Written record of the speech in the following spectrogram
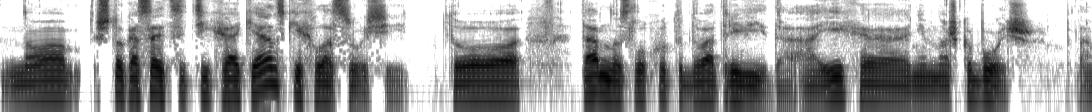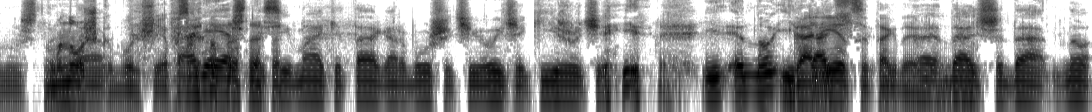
но что касается тихоокеанских лососей, то там на слуху-то два-три вида, а их э, немножко больше. Потому что Множко там, больше, я бы сказал. Конечно, сима, кита, горбуша, чевыча, кижуча. И, и, ну, и Голец дальше, и так далее. Э, дальше, да. Но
